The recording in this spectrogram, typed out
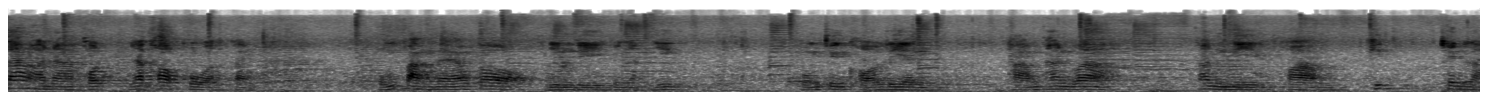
สร้างอนาคตและครอบครัวกัน ผมฟังแล้วก็ยินดีเป็นอย่างยิ่ง ผมจึงขอเรียนถามท่านว่าท่านมีความคิดเช่นไร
